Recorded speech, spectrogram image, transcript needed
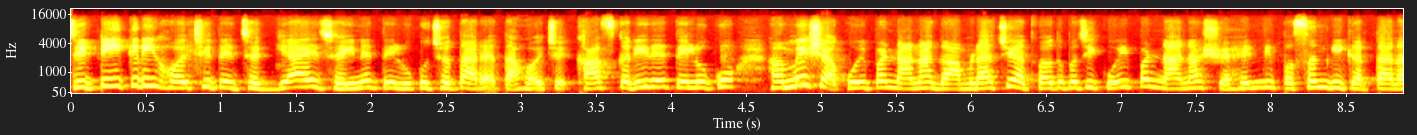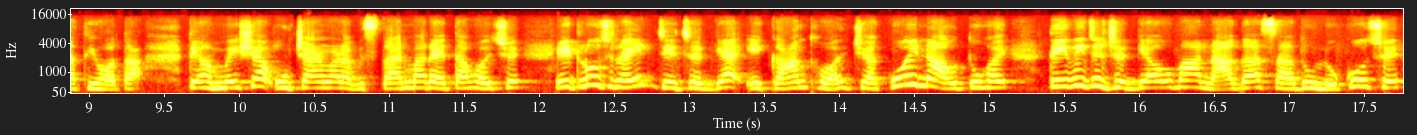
જે ટેકરી હોય છે, તે જગ્યાએ જઈને તે લોકો જતા રહેતા હોય છે. ખાસ કરીને તે લોકો હંમેશા કોઈ પણ નાના ગામડા છે, અથવા તો પછી કોઈ પણ નાના શહેરની પસંદગી કરતા નથી હોતા. તે હંમેશા ઊંચાણવાળા વિસ્તારમાં રહેતા હોય છે. એટલું જ નહીં, જે જગ્યા એકાંત હોય, જ્યાં કોઈ ના આવતું હોય, તેવી જ જગ્યાઓ માં નાગા સાધુ લોકો છે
